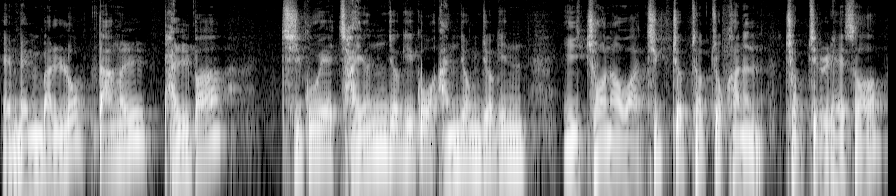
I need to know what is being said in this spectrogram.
맨발로 땅을 밟아 지구의 자연적이고 안정적인 이 전화와 직접 접촉하는 접지를 해서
